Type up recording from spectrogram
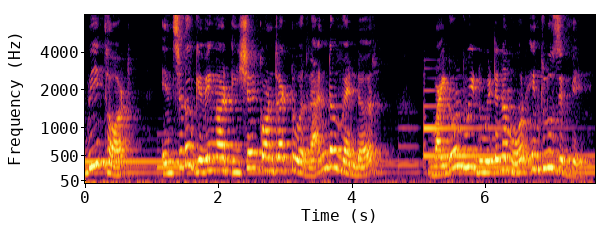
We thought instead of giving our t-shirt contract to a random vendor, why don't we do it in a more inclusive way?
